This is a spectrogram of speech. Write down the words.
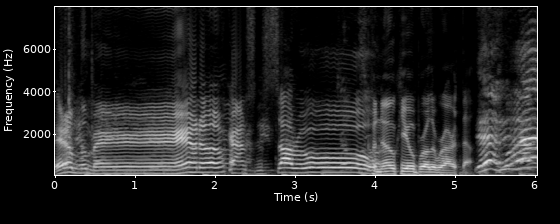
am the man of constant sorrow. Pinocchio brother where art thou Yeah, didn't have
